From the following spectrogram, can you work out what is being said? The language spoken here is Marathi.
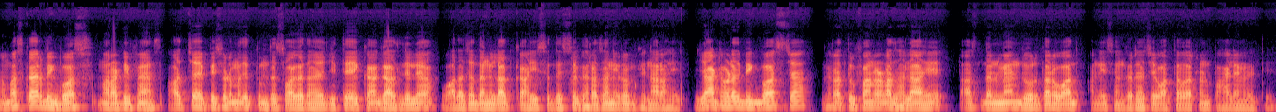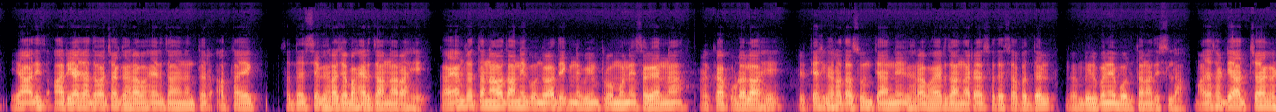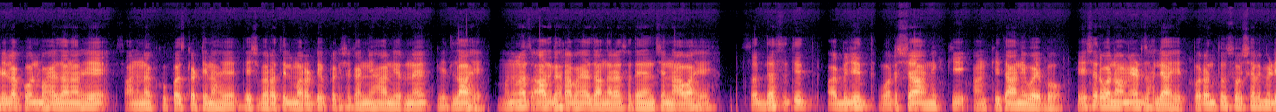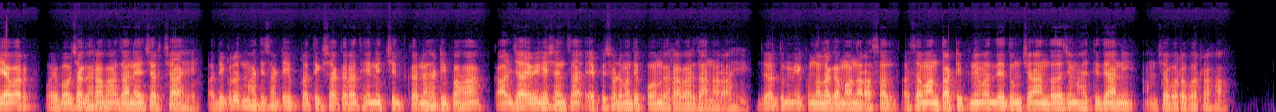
नमस्कार बिग बॉस मराठी फॅन्स. आजच्या एपिसोडमध्ये तुमचं स्वागत आहे. जिथे एका गाजलेल्या वादाच्या दंगलात काही सदस्य घराचा निरोप घेणार आहेत. या आठवड्यात बिग बॉसच्या घरात तुफान राडा झाला आहे. तास दरम्यान जोरदार वाद आणि संघर्षाचे वातावरण पाहायला मिळते. याआधीच आर्या जाधवाच्या घराबाहेर झाल्यानंतर आता एक सदस्य घराच्या बाहेर जाणार आहे. कायमच्या तणावात आणि गोंधळात एक नवीन प्रोमोने सगळ्यांना हडकाप उडाला आहे. रितेश घरात असून त्याने घराबाहेर जाणाऱ्या सदस्याबद्दल गंभीरपणे बोलताना दिसला. माझ्यासाठी आजच्या घडीला कोण बाहेर जाणार हे सांगणं खूपच कठीण आहे. देशभरातील मराठी प्रेक्षकांनी हा निर्णय घेतला आहे. म्हणूनच आज घराबाहेर जाणाऱ्या सदस्यांचे नाव आहे. सद्यस्थितीत अभिजित वर्षा निक्की अंकिता आणि वैभव हे सर्व नॉमिनेट झाले आहेत. परंतु सोशल मीडियावर वैभवच्या घराबाहेर जाण्याची चर्चा आहे. अधिकृत माहितीसाठी प्रतीक्षा करत हे निश्चित करण्यासाठी पहा कालच्या एव्हिगेशनचा एपिसोडमध्ये कोण घराबाहेर जाणार आहे. जर तुम्ही कुणाला गमावणार असाल असं मानता टिप्पणीमध्ये तुमच्या अंदाजाची माहिती द्या आणि आमच्याबरोबर राहा.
